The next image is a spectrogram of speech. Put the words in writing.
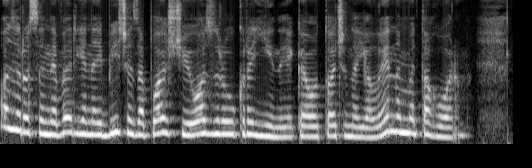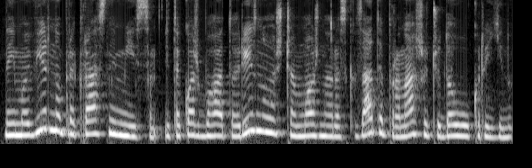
Озеро Синевир є найбільше за площею озеро України, яке оточене ялинами та горами. Неймовірно прекрасне місце, і також багато різного, що можна розказати про нашу чудову Україну.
